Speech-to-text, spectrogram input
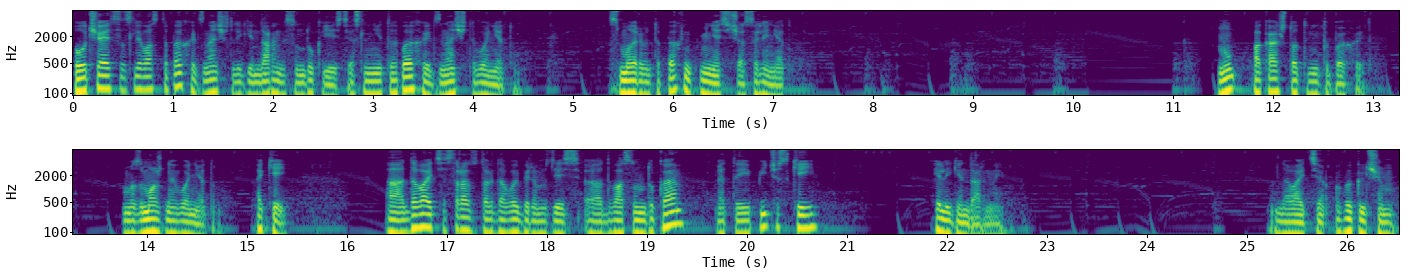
Получается, если вас тпхает, значит легендарный сундук есть. Если не тпхает, значит его нету. Смотрим, тпхнет меня сейчас или нет. Пока что-то не тпхает. Возможно, его нету. Окей. А, давайте сразу тогда выберем здесь а, два сундука. Это эпический и легендарный. Давайте выключим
